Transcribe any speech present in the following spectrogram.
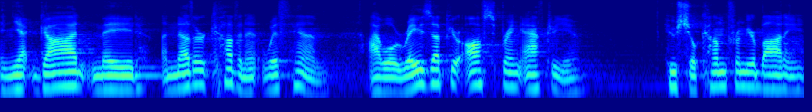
And yet God made another covenant with him. I will raise up your offspring after you, who shall come from your body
